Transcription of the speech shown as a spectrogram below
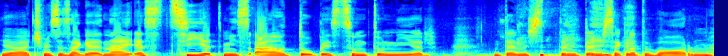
Ja, jetzt müssen sagen, nein, es zieht mein Auto bis zum Turnier. Und dann ist, dann, dann ist es gerade warm.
